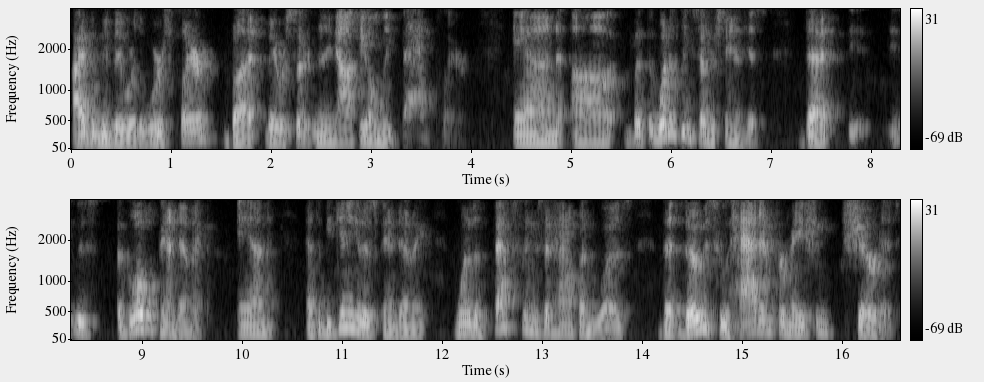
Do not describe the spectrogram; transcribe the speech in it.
I believe, they were the worst player, but they were certainly not the only bad player. And uh, but one of the things to understand is that it was a global pandemic, and at the beginning of this pandemic, one of the best things that happened was that those who had information shared it.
